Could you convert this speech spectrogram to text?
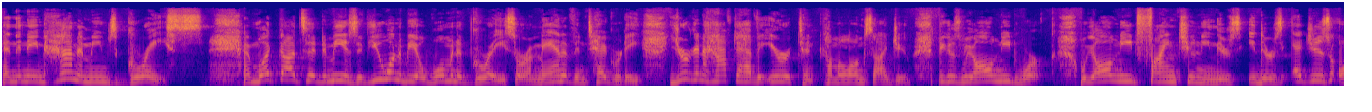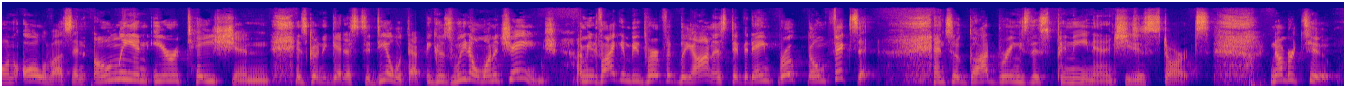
And the name Hannah means grace. And what God said to me is if you want to be a woman of grace or a man of integrity, you're going to have to have an irritant come alongside you because we all need work. We all need fine tuning. There's, there's edges on all of us and only an irritation is going to get us to deal with that because we don't want to change. I mean, if I can be perfectly honest, if it ain't broke, don't fix it. And so God brings this Penina and she just starts. Number two,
